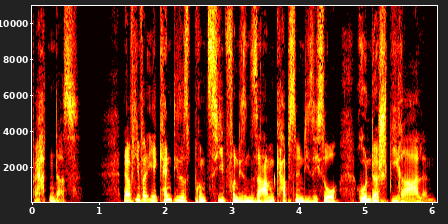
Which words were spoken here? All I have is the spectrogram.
wer hat denn das? Na, auf jeden Fall, ihr kennt dieses Prinzip von diesen Samenkapseln, die sich so runterspiralen.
